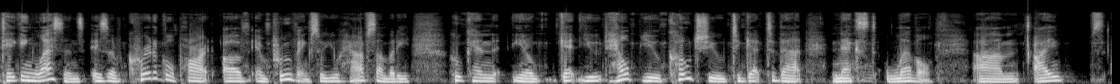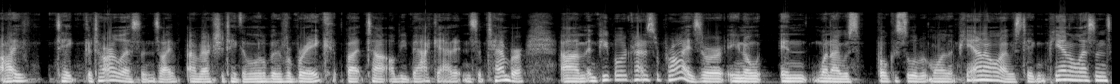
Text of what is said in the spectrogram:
taking lessons is a critical part of improving. So you have somebody who can, you know, get you, help you, coach you to get to that next level. Um, I I take guitar lessons. I've, I've, actually taken a little bit of a break, but uh, I'll be back at it in September. Um, and people are kind of surprised. Or you know, in when I was focused a little bit more on the piano, I was taking piano lessons,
